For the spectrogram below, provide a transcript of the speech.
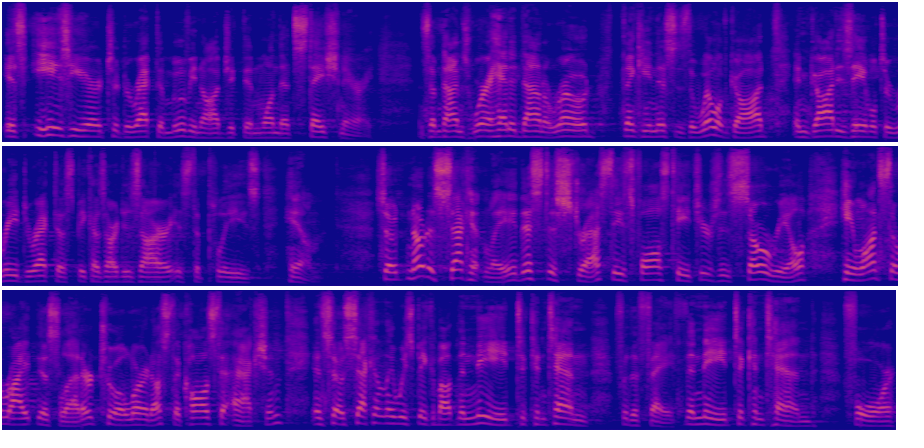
It's easier to direct a moving object than one that's stationary. And sometimes we're headed down a road thinking this is the will of God, and God is able to redirect us because our desire is to please Him. So notice, secondly, this distress, these false teachers, is so real. He wants to write this letter to alert us, to call us to action. And so, secondly, we speak about the need to contend for the faith, the need to contend for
